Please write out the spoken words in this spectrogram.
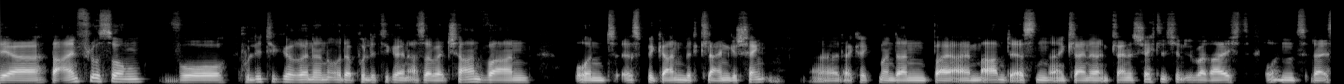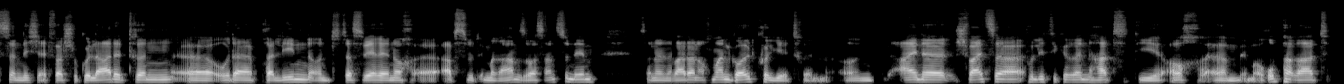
der Beeinflussung wo Politikerinnen oder Politiker in Aserbaidschan waren und es begann mit kleinen Geschenken. Äh, da kriegt man dann bei einem Abendessen ein, kleine, ein kleines Schächtelchen überreicht und da ist dann nicht etwa Schokolade drin äh, oder Pralinen und das wäre ja noch äh, absolut im Rahmen, sowas anzunehmen, sondern da war dann auch mal ein Goldkollier drin. Und eine Schweizer Politikerin hat, die auch ähm, im Europarat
